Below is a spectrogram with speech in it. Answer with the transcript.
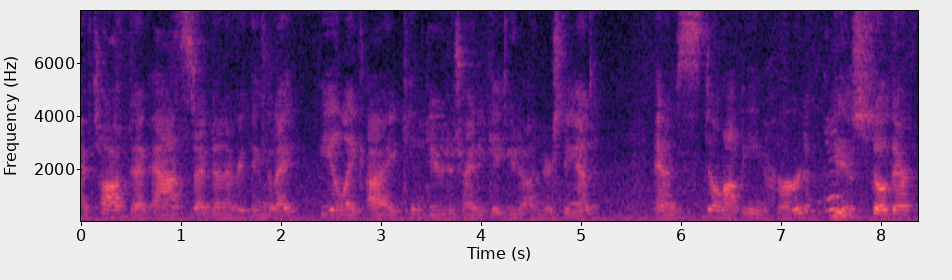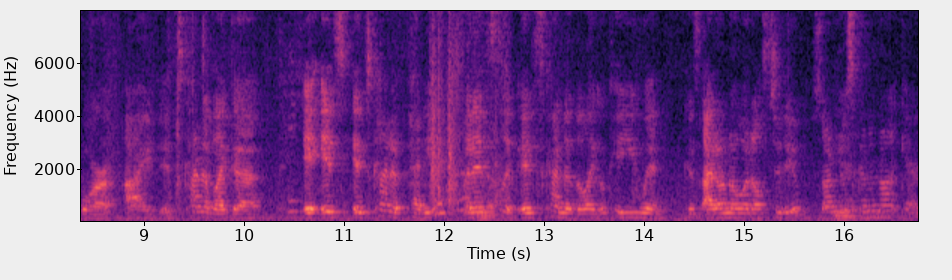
I've talked, I've asked, I've done everything that I feel like I can do to try to get you to understand. And I'm still not being heard. Yes. So therefore, I, it's kind of like a, it, it's, it's kind of petty, but it's, it's kind of the like, okay, you win, cause I don't know what else to do, so I'm just gonna not care.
